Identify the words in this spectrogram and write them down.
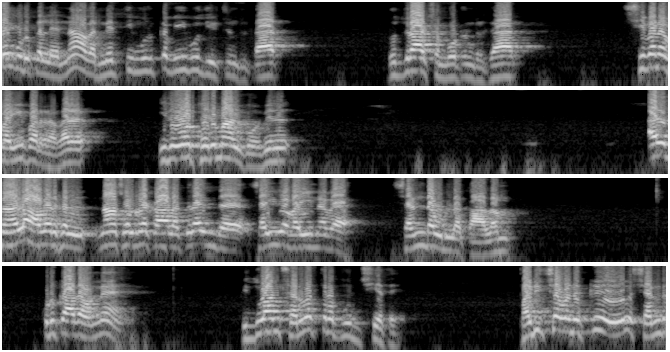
ஏன் கொடுக்கலன்னா அவர் நெத்தி முழுக்க விபூதி இருக்கார் ருத்ராட்சம் போட்டுருக்கார் சிவனை வழிபடுறவர். இதுவோ பெருமாள் கோவில். அதனால அவர்கள் நான் சொல்ற காலத்துல இந்த சைவ வைணவ சண்டை உள்ள காலம். கொடுக்காத உடனே வித்வான் சர்வத்திர பூஜ்யத்தை. படிச்சவனுக்கு சென்ற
